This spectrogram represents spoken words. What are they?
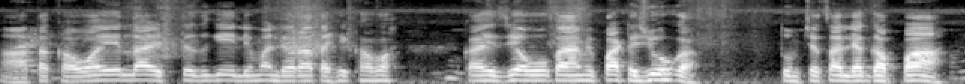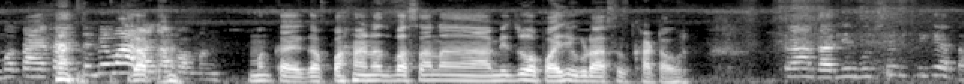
आता कवा हे लाईटच गेली म्हणल्यावर आता हे खावा काय जेवू काय आम्ही पाठ जेवू का तुमच्या चालल्या गप्पा मग काय काय तुम्ही मारा गप्पा गप्पा मग. मग काय गप्पा आणत बसा ना आम्ही झोपायची इकडं असंच खाटावर कांदा लिंबू शिरती की आता.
